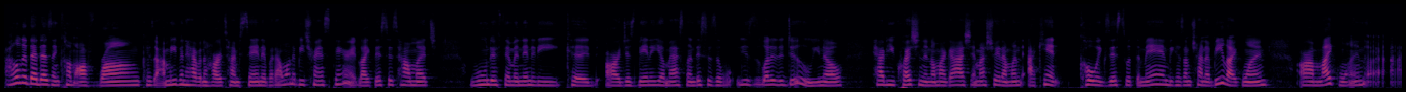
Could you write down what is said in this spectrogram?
I hope that that doesn't come off wrong because I'm even having a hard time saying it, but I want to be transparent. Like this is how much wounded femininity could, or just being in your masculine. This is a this is what it'll do. You know, have you questioning, oh my gosh, am I straight? I'm un- I can't coexist with the man because I'm trying to be like one or I'm like one. I,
